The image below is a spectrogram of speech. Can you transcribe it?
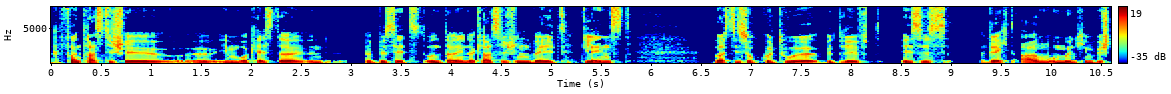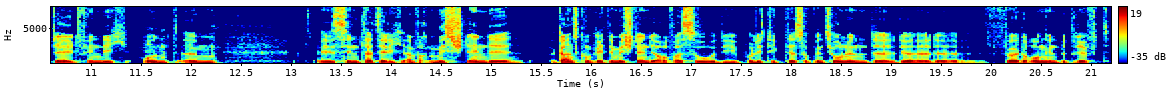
fantastische äh, eben Orchester äh, besitzt und da in der klassischen Welt glänzt. Was die Subkultur betrifft, ist es recht arm um München bestellt, finde ich. Und ähm, es sind tatsächlich einfach Missstände, ganz konkrete Missstände, auch was so die Politik der Subventionen und der, der, der Förderungen betrifft.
